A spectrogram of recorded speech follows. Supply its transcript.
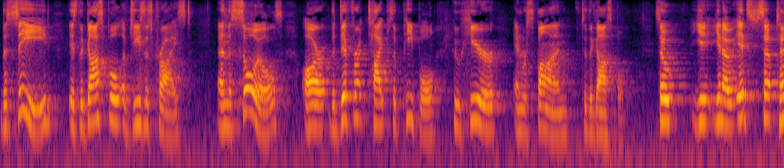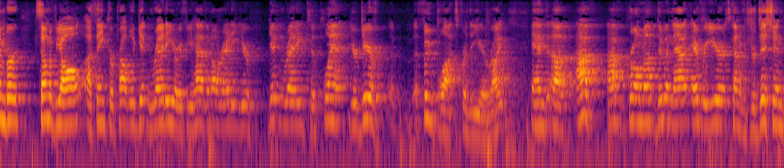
The seed is the gospel of Jesus Christ, and the soils are the different types of people who hear and respond to the gospel. So, you, you know, it's September. Some of y'all, I think, are probably getting ready, or if you haven't already, you're getting ready to plant your deer uh, food plots for the year, right? And uh, I've, I've grown up doing that every year. It's kind of a tradition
